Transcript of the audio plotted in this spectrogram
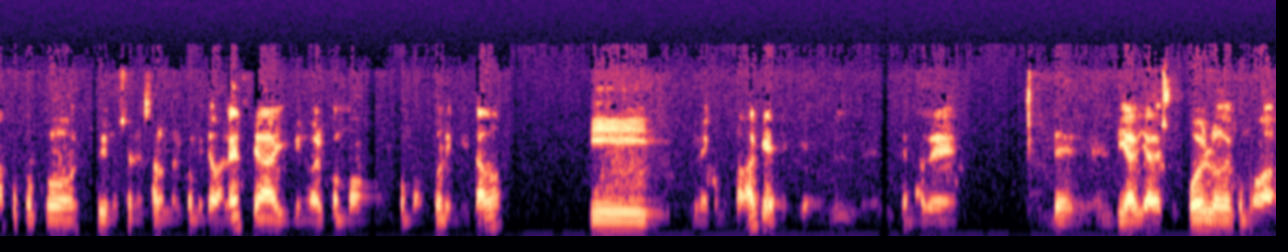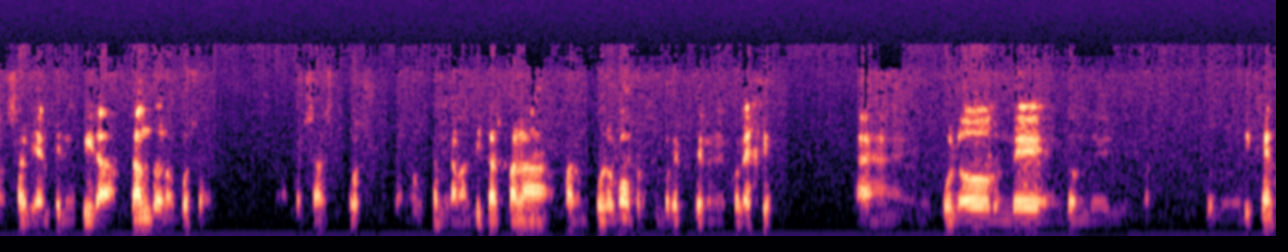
hace poco estuvimos en el Salón del Comité de Valencia y vino él como, como autor invitado y me comentaba que, el, tema de, del día a día de su pueblo, de cómo se habían tenido que ir adaptando, ¿no? Pues a cosas pues, dramáticas para, para, un pueblo como por ejemplo que hicieron en el colegio. Eh, en el pueblo donde, donde, donde origen,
